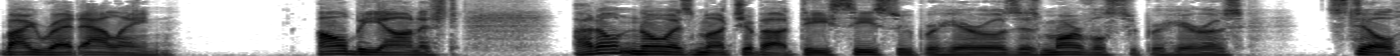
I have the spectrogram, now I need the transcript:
By Rhett Allain. I'll be honest, I don't know as much about DC superheroes as Marvel superheroes. Still,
